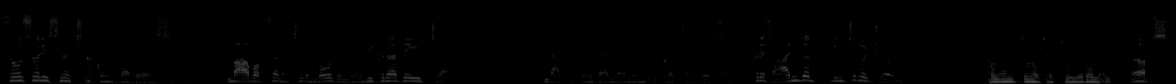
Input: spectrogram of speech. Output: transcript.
소서리스를 찾고 있다고 했어. 마법사는 지금 모두 노비그라드에 있지 않나. 나도 르다니아 놈들이 걱정됐어. 그래서 안전 통행증을 주었네. 동행증에 적힌 이름은 없어.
